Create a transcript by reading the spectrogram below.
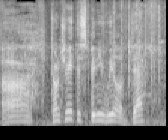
Uh, don't you hate the spinny wheel of death?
